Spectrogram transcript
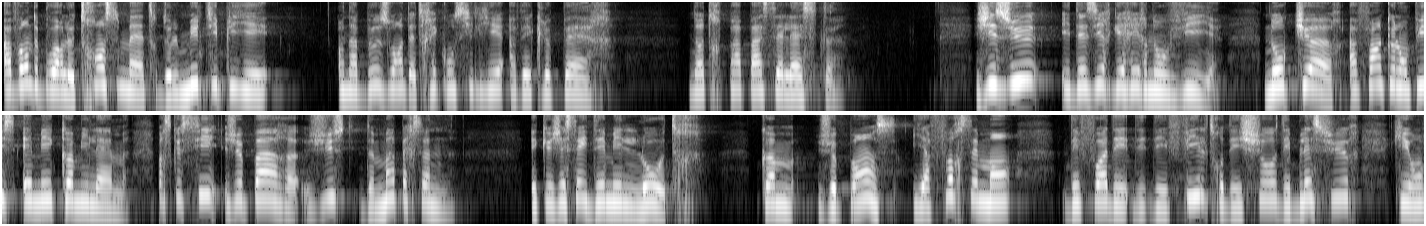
avant de pouvoir le transmettre, de le multiplier, on a besoin d'être réconcilié avec le Père, notre Papa céleste. Jésus, il désire guérir nos vies nos cœurs, afin que l'on puisse aimer comme il aime. Parce que si je pars juste de ma personne et que j'essaye d'aimer l'autre comme je pense, il y a forcément des fois des, filtres, des choses, des blessures qui ont,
